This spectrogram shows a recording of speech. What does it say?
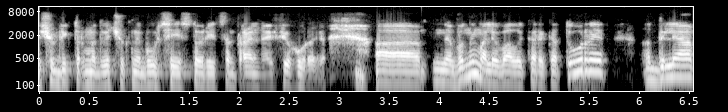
Щоб Віктор Медведчук не був в цій історії центральною фігурою, вони малювали карикатури для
